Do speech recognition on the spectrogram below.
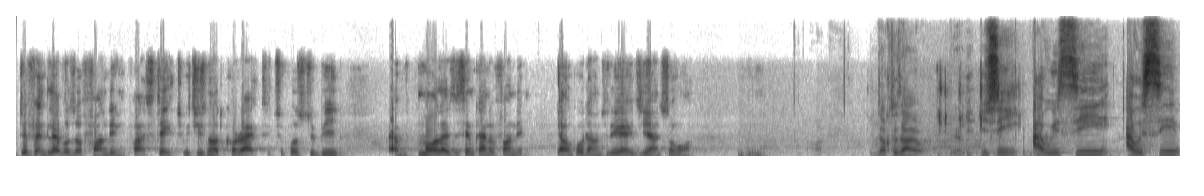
different levels of funding per state, which is not correct. It's supposed to be uh, more or less the same kind of funding. That'll go down to the AIG and so on. Mm-hmm. Dr. Dayo. Yeah. You see, I will see, I will see,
